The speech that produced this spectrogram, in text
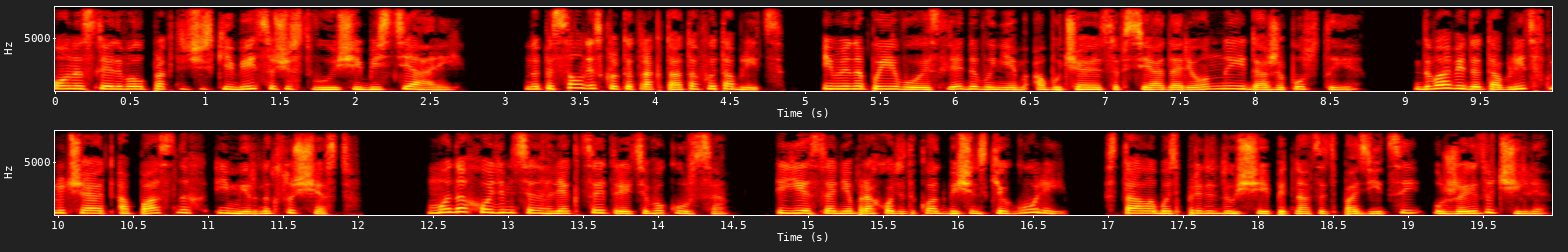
Он исследовал практически весь существующий бестиарий. Написал несколько трактатов и таблиц. Именно по его исследованиям обучаются все одаренные и даже пустые. Два вида таблиц включают опасных и мирных существ. Мы находимся на лекции третьего курса, и если они проходят кладбищенских гулей, стало быть, предыдущие 15 позиций уже изучили.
